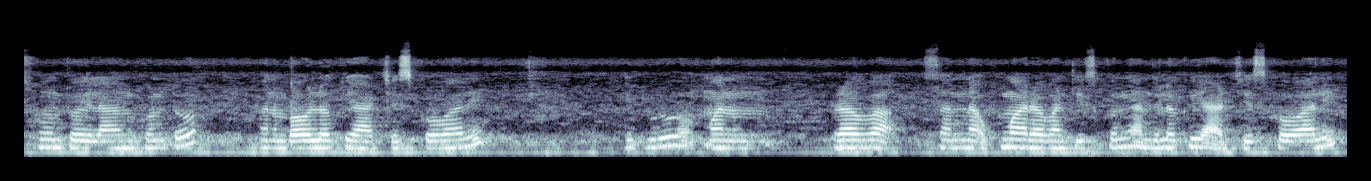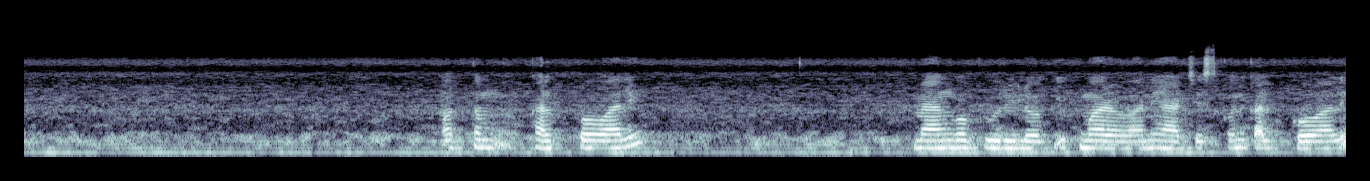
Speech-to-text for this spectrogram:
స్పూన్తో ఇలా అనుకుంటూ మనం బౌల్లోకి యాడ్ చేసుకోవాలి. ఇప్పుడు మనం రవ్వ సన్న ఉప్మా రవ్వని తీసుకొని అందులోకి యాడ్ చేసుకోవాలి. మొత్తం కలుపుకోవాలి. మ్యాంగో పూరీలోకి ఉప్మా రవ్వని యాడ్ చేసుకొని కలుపుకోవాలి.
